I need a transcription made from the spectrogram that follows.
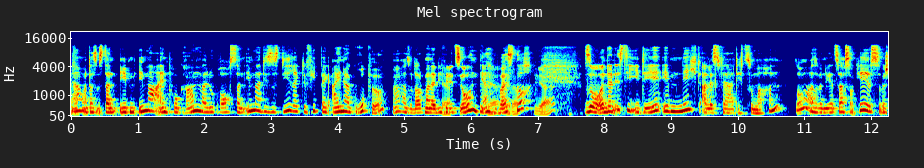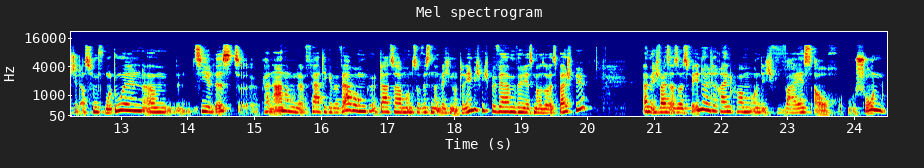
Ja, und das ist dann eben immer ein Programm, weil du brauchst dann immer dieses direkte Feedback einer Gruppe. Ja, also laut meiner Definition, ja, ja du weißt genau. doch. Ja. So, und dann ist die Idee eben nicht alles fertig zu machen, so, also wenn du jetzt sagst, okay, es besteht aus fünf Modulen, ähm, Ziel ist, äh, keine Ahnung, eine fertige Bewerbung da zu haben und zu wissen, an welchen Unternehmen ich mich bewerben will, jetzt mal so als Beispiel. Ähm, ich weiß also, was für Inhalte reinkommen und ich weiß auch schon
